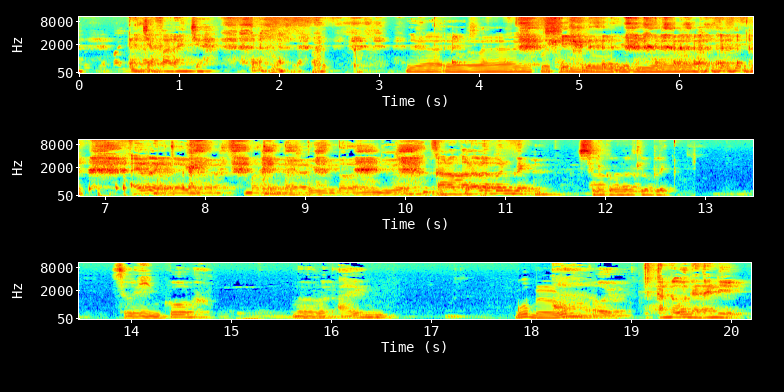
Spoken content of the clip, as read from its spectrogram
Taja Faraja. ya elah ngikutin juga dia Ayo Black. Internet, baca internet Twitter ini dia. Kalau kalau lo Ban Black. Selingkuh menurut lo Black. selingkuh menurut Aing Gue belum. ah, oh Kan lu udah tadi.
